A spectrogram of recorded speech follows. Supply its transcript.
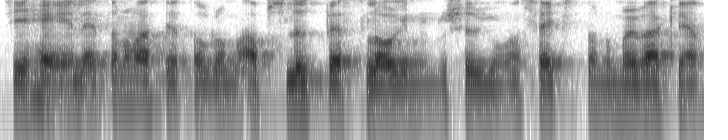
till helheten har varit ett av de absolut bästa lagen under 2016. De har ju verkligen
